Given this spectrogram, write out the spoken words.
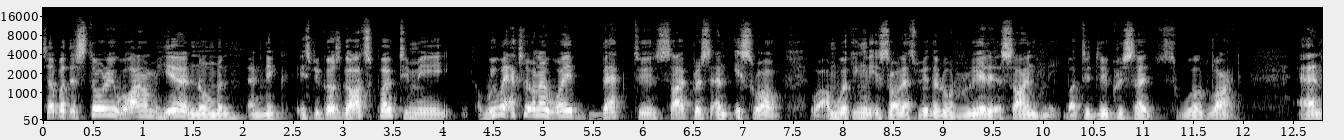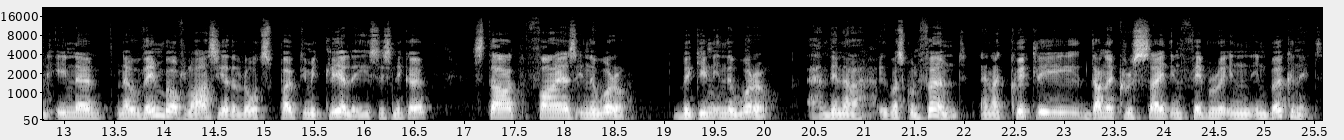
So, but the story why I'm here, Norman and Nick, is because God spoke to me. We were actually on our way back to Cyprus and Israel. Well, I'm working in Israel. That's where the Lord really assigned me, but to do crusades worldwide. And in um, November of last year, the Lord spoke to me clearly. He says, Nico, start fires in the world. Begin in the world. And then uh, it was confirmed, and I quickly done a crusade in February in, in Birkenhead.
